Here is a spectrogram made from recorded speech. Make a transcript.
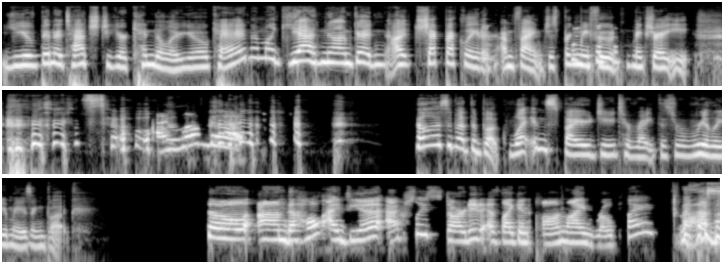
"You've been attached to your Kindle. Are you okay?" And I'm like, "Yeah, no, I'm good. I check back later. I'm fine. Just bring me food. Make sure I eat." so I love that. Tell us about the book. What inspired you to write this really amazing book? So um, the whole idea actually started as like an online role play. Awesome.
